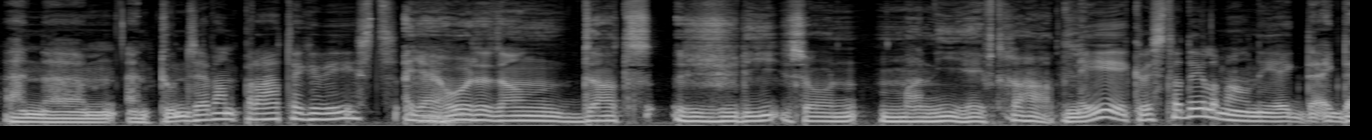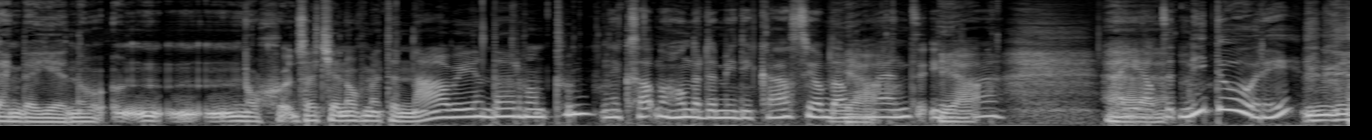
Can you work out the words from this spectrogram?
En, ehm, en toen zijn we aan het praten geweest. En jij hoorde dan dat Julie zo'n manie heeft gehad. Nee, ik wist dat helemaal niet. Ik, ik denk dat je nog, nog... Zat jij nog met de naweeën daarvan toen? Ik zat nog onder de medicatie op dat Ja, moment. Ja. ja. En je Eh, had het niet door, hè? Nee.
